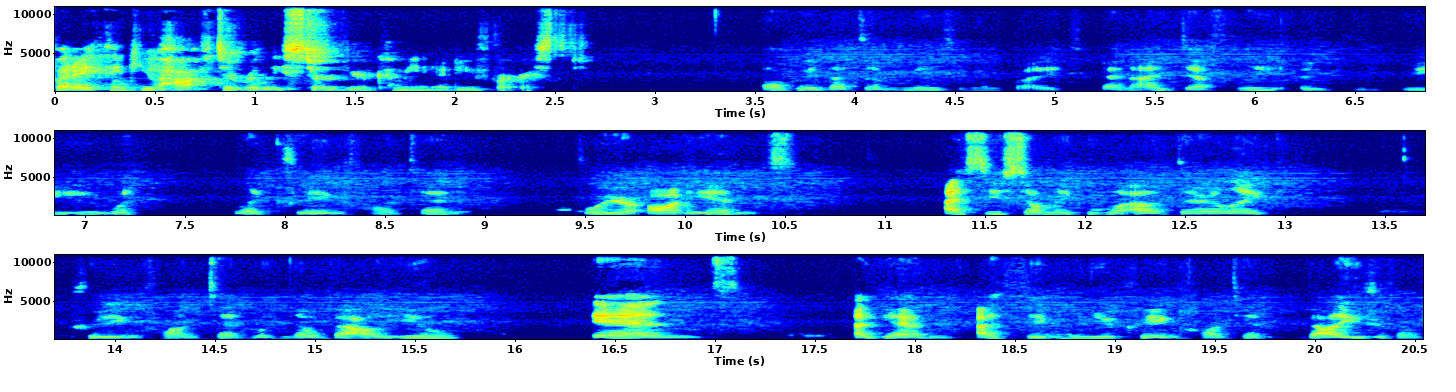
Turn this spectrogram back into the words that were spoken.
but i think you have to really serve your community first. Okay that's amazing advice and i definitely agree with like creating content for your audience. I see so many people out there like creating content with no value. And again, I think when you're creating content, value driven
